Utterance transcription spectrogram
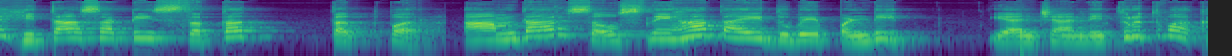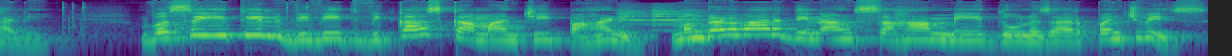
हितासाठी सतत तत्पर आमदार सौस्नेहाताई दुबे पंडित यांच्या नेतृत्वाखाली वसईतील विविध विकास कामांची पाहणी मंगळवार दिनांक सहा मे दोन हजार पंचवीस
